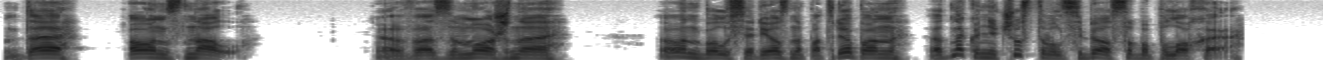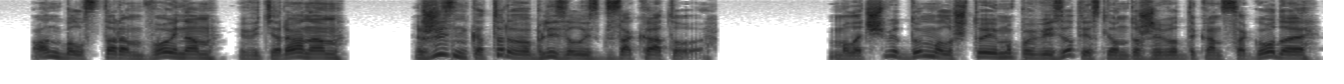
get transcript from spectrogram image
Да, он знал. Возможно... Он был серьезно потрепан, однако не чувствовал себя особо плохо. Он был старым воином, ветераном, жизнь которого близилась к закату. Молочви думал, что ему повезет, если он доживет до конца года,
